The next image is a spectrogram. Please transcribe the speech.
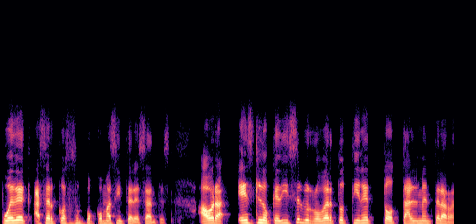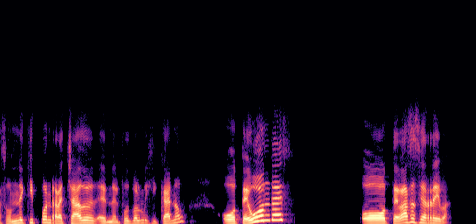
puede hacer cosas un poco más interesantes. Ahora, es lo que dice Luis Roberto, tiene totalmente la razón. Un equipo enrachado en el fútbol mexicano, o te hundes o te vas hacia arriba.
